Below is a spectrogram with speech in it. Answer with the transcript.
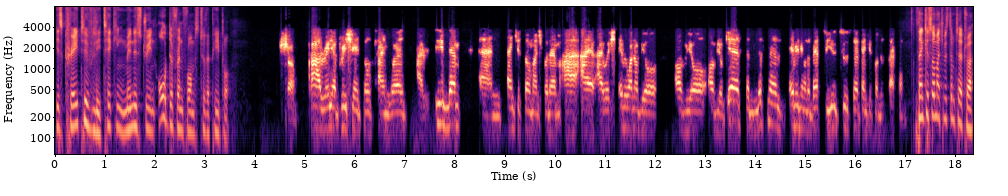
is creatively taking ministry in all different forms to the people. Sure. I really appreciate those kind words. I receive them, and thank you so much for them. I, I, I wish every one of your of your of your guests and listeners everything on the best to you too, sir. Thank you for this platform. Thank you so much, Mr. Mthethwa.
